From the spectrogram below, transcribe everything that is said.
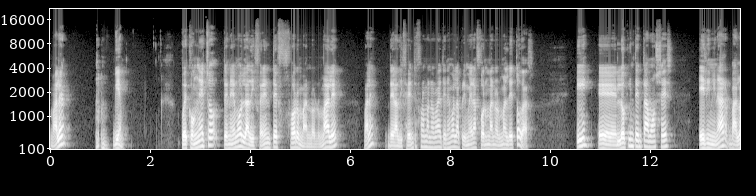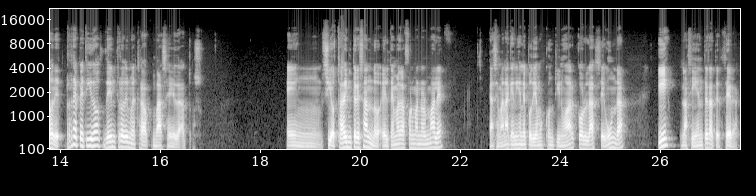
¿vale? Bien, pues con esto tenemos las diferentes formas normales, De las diferentes formas normales tenemos la primera forma normal de todas. Y eh, lo que intentamos es eliminar valores repetidos dentro de nuestra base de datos. si os está interesando el tema de las formas normales, la semana que viene podríamos continuar con la segunda y la siguiente la tercera.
